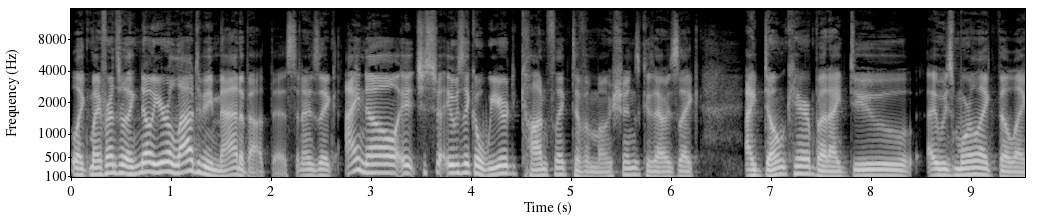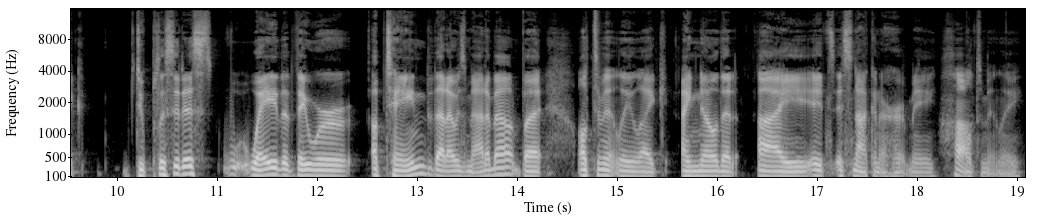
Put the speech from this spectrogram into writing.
like my friends were like, no, you're allowed to be mad about this, and I was like, I know. It just it was like a weird conflict of emotions because I was like, I don't care, but I do. It was more like the like duplicitous w- way that they were obtained that I was mad about, but ultimately, like I know that I it's it's not going to hurt me. Ultimately,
